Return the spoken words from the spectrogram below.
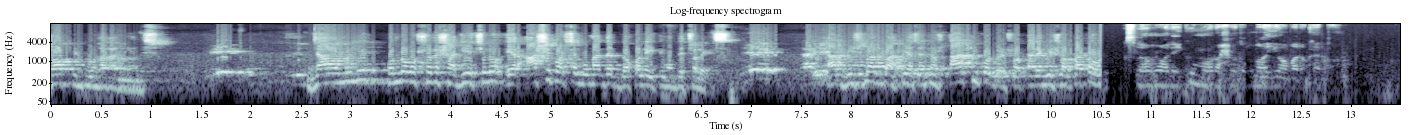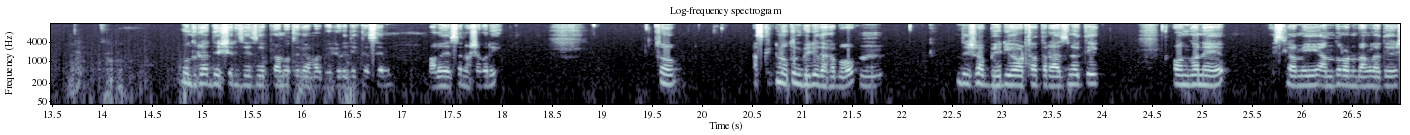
সব কিন্তু ওনারা নিয়ে নিছে। যা আওয়ামী লীগ পনেরো বছরে সাজিয়েছিল, এর আশি পার্সেন্ট ওনাদের দখলে ইতিমধ্যে চলে গেছে। আর বিশ ভাগ বাকি আছে, তো তার কি করবে সরকারে? গিয়ে আসসালামু আলাইকুম বন্ধুরা দেশের যে যে প্রান্ত থেকে আমার দেখতেছেন ভালো আছেন আশা করি। তো, আজকে একটা নতুন ভিডিও দেখাবো। যেসব ভিডিও অর্থাৎ রাজনৈতিক অঙ্গনে ইসলামী আন্দোলন, বাংলাদেশ,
